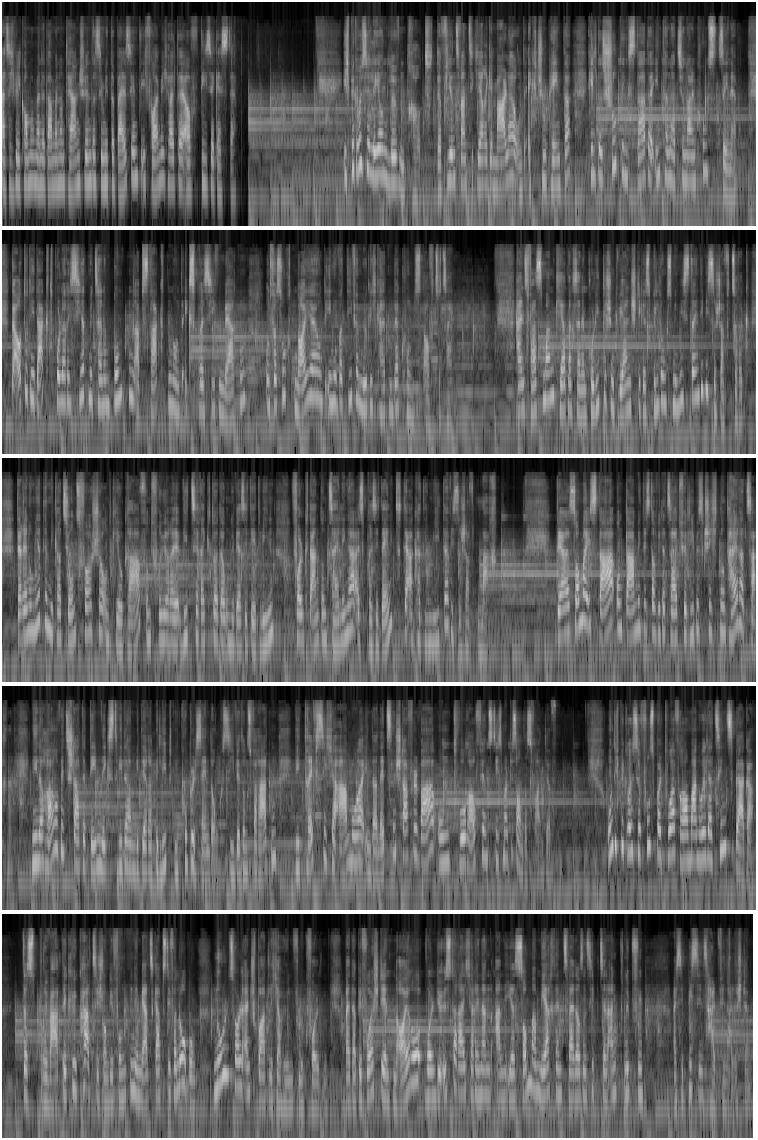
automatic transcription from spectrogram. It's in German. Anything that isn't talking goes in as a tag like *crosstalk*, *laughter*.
Herzlich willkommen, meine Damen und Herren. Schön, dass Sie mit dabei sind. Ich freue mich heute auf diese Gäste. Ich begrüße Leon Löwentraut. Der 24-jährige Maler und Action-Painter gilt als Shootingstar der internationalen Kunstszene. Der Autodidakt polarisiert mit seinen bunten, abstrakten und expressiven Werken und versucht neue und innovative Möglichkeiten der Kunst aufzuzeigen. Heinz Fassmann kehrt nach seinem politischen Quereinstieg als Bildungsminister in die Wissenschaft zurück. Der renommierte Migrationsforscher und Geograf und frühere Vizerektor der Universität Wien folgt Anton Zeilinger als Präsident der Akademie der Wissenschaften nach. Der Sommer ist da und damit ist auch wieder Zeit für Liebesgeschichten und Heiratssachen. Nina Horowitz startet demnächst wieder mit ihrer beliebten Kuppelsendung. Sie wird uns verraten, wie treffsicher Amor in der letzten Staffel war und worauf wir uns diesmal besonders freuen dürfen. Und ich begrüße Fußballtorfrau Manuela Zinsberger. Das private Glück hat sie schon gefunden. Im März gab es die Verlobung. Nun soll ein sportlicher Höhenflug folgen. Bei der bevorstehenden Euro wollen die Österreicherinnen an ihr Sommermärchen 2017 anknüpfen, als sie bis ins Halbfinale stürmen.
